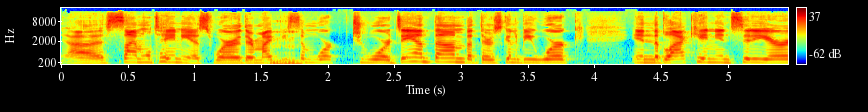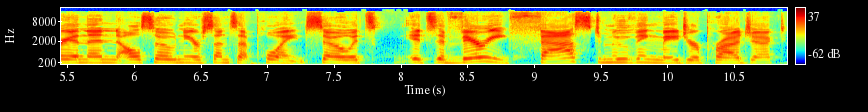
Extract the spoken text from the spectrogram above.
uh, simultaneous, where there might mm-hmm. be some work towards Anthem, but there's going to be work in the Black Canyon City area and then also near Sunset Point. So it's it's a very fast moving major project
